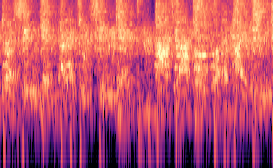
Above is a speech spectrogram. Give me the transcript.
贺新年，带来祝新年，大家都过得太平年。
